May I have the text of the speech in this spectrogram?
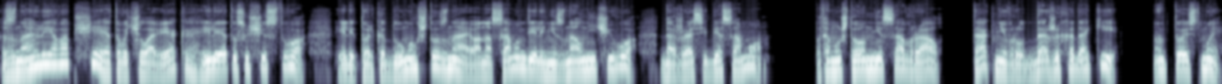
Знаю ли я вообще этого человека или это существо, или только думал, что знаю, а на самом деле не знал ничего, даже о себе самом? Потому что он не соврал. Так не врут даже ходаки. Ну, то есть мы.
